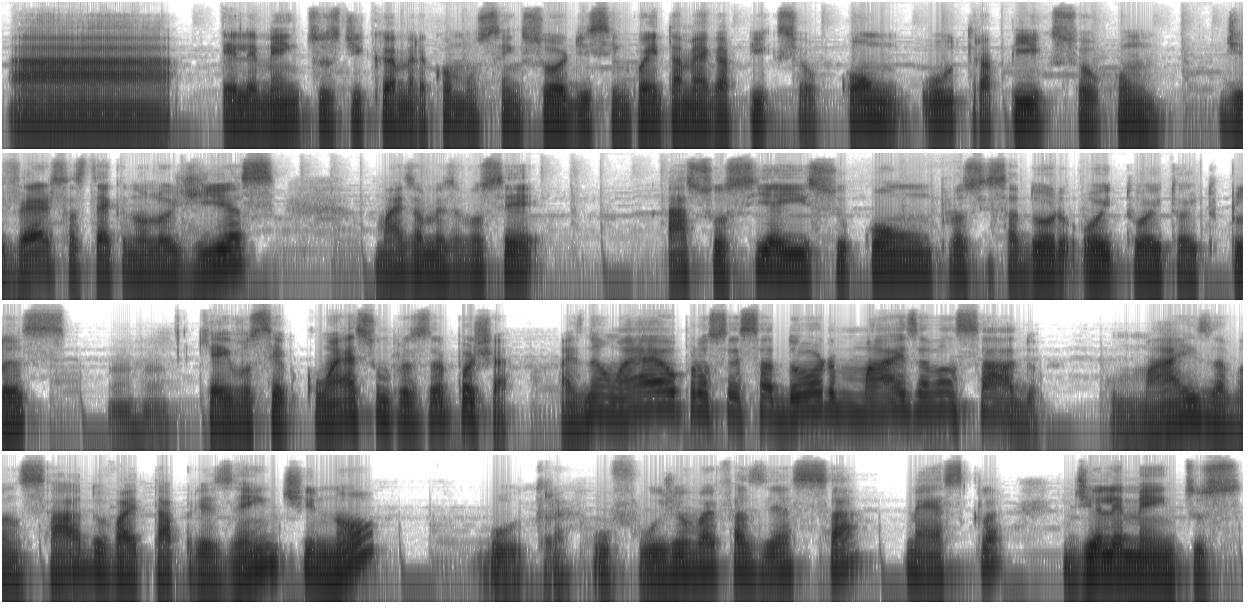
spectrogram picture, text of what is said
ah, elementos de câmera como o sensor de 50 megapixels com ultrapixel, com diversas tecnologias, mas ao mesmo você associa isso com um processador 888 Plus, Uhum. que aí você conhece um processador, poxa, mas não é o processador mais avançado. O mais avançado vai estar presente no Ultra. O Fusion vai fazer essa mescla de elementos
